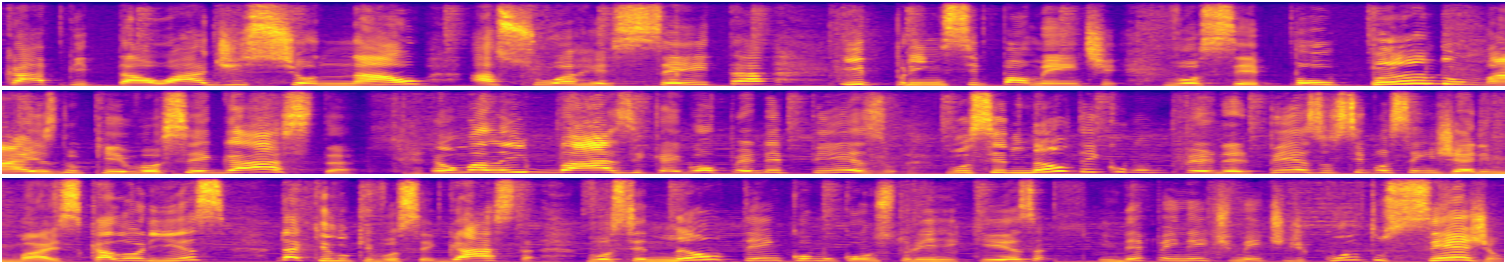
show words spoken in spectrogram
capital adicional à sua receita e principalmente você poupando mais do que você gasta. É uma lei básica, igual perder peso. Você não tem como perder peso se você ingere mais calorias daquilo que você gasta. Você não tem como construir riqueza, independentemente de quantos sejam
